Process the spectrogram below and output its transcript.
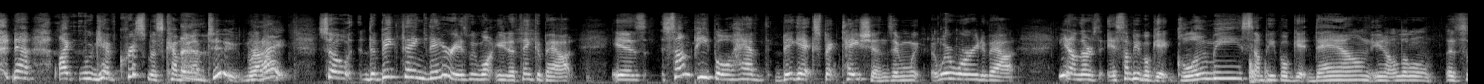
now, like we have Christmas coming up too, you know? Right. So the big thing there is we want you to think about is some people have big expectations, and we, we're worried about. You know, there's some people get gloomy, some people get down. You know, a little. It's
